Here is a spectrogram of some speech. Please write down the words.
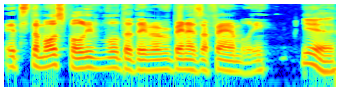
It's the most believable that they've ever been as a family. Yeah,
